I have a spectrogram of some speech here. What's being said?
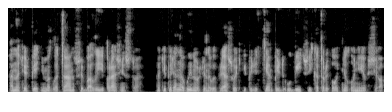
Она терпеть не могла танцы, балы и празднества. А теперь она вынуждена выплясывать и перед кем? Перед убийцей, который отнял у нее все.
